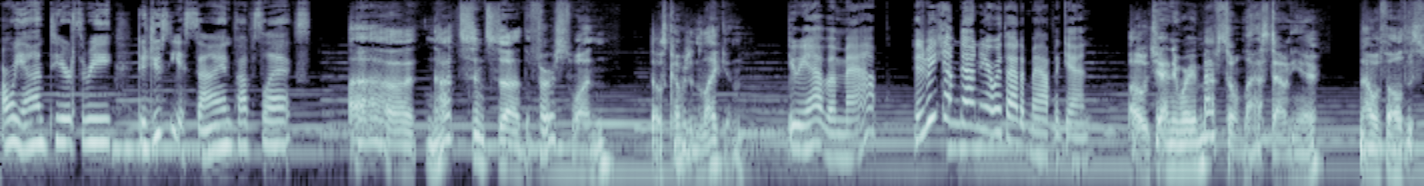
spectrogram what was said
Are we on tier three? Did you see a sign, Pop Slacks? Uh, not since, uh, the first one that was covered in lichen. Do we have a map? Did we come down here without a map again? Oh, January maps don't last down here. Now with all this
